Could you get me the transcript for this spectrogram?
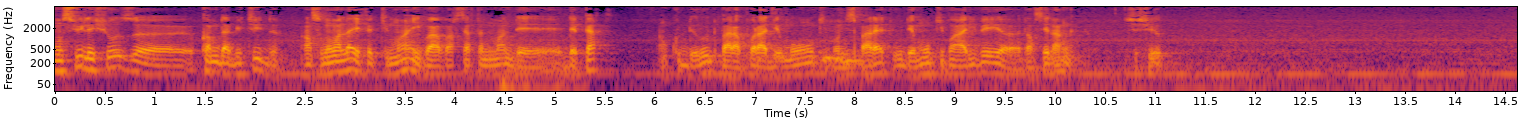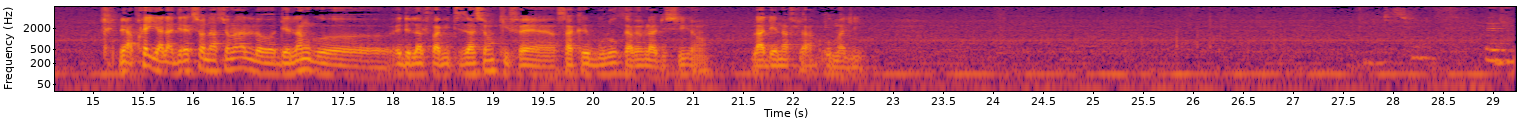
on suit les choses euh, comme d'habitude. En ce moment-là, effectivement, il va y avoir certainement des, pertes en cours de route par rapport à des mots qui vont disparaître ou des mots qui vont arriver euh, dans ces langues, c'est sûr. Mais après, il y a la Direction nationale euh, des langues euh, et de l'alphabétisation qui fait un sacré boulot quand même là-dessus, hein. la DENAF là, au Mali. Euh, du coup,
